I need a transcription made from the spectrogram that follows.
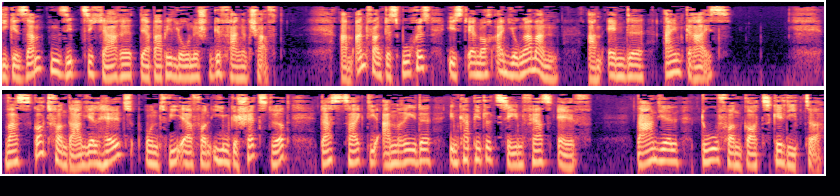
die gesamten 70 Jahre der babylonischen Gefangenschaft. Am Anfang des Buches ist er noch ein junger Mann, am Ende ein Greis. Was Gott von Daniel hält und wie er von ihm geschätzt wird, das zeigt die Anrede in Kapitel 10, Vers 11. Daniel, du von Gott Geliebter.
